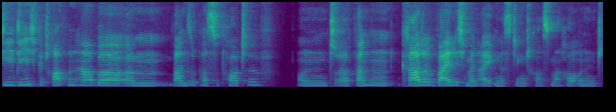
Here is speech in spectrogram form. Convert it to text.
die, die ich getroffen habe, ähm, waren super supportive und äh, fanden, gerade weil ich mein eigenes Ding draus mache und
